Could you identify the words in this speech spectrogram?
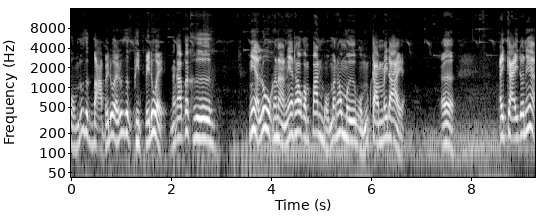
ผมรู้สึกบาปไปด้วย รู้สึกผิดไปด้วยนะครับ ก็คือ เนี่ยลูกขนาดเนี้ยเท่ากำปั้นผมมาเท่ามือผมกำไม่ได้อะเออ ไอไก่ตัวเนี้ย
